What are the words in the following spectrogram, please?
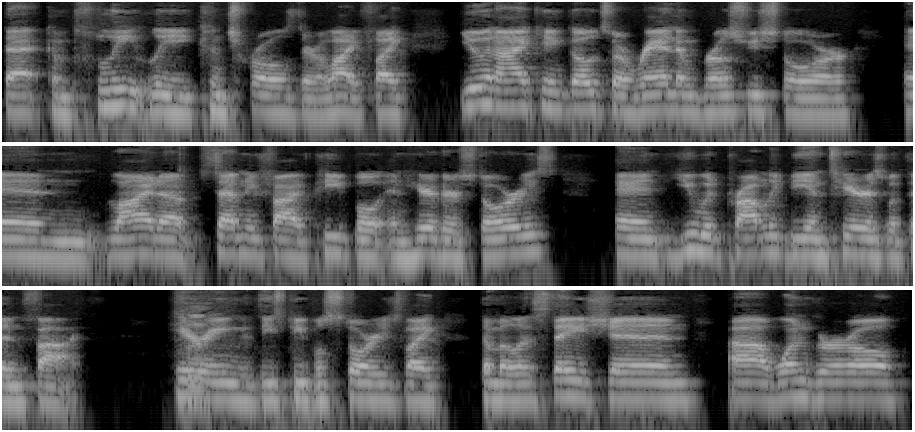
that completely controls their life. Like you and I can go to a random grocery store and line up 75 people and hear their stories, and you would probably be in tears within five, hearing hmm. these people's stories like the molestation. Uh, one girl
